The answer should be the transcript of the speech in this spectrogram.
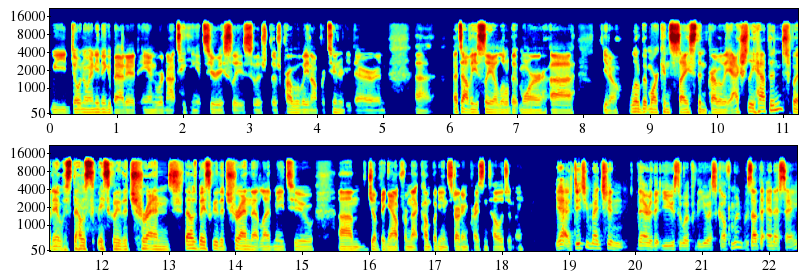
we don't know anything about it and we're not taking it seriously. So there's there's probably an opportunity there and uh, that's obviously a little bit more uh, you know a little bit more concise than probably actually happened but it was that was basically the trend that was basically the trend that led me to um, jumping out from that company and starting price intelligently. Yeah did you mention there that you used to work for the us government? Was that the nsa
